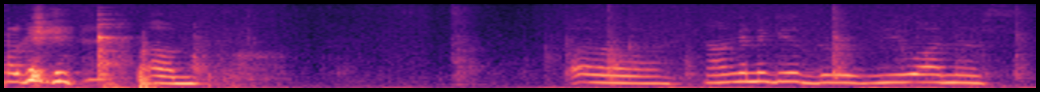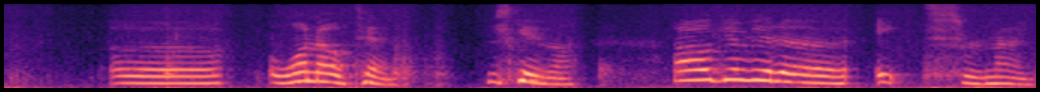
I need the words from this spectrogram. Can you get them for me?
Okay. Um. Uh, I'm gonna give the review on this. Uh, one out of ten. Just kidding. Though. I'll give it a eight or nine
